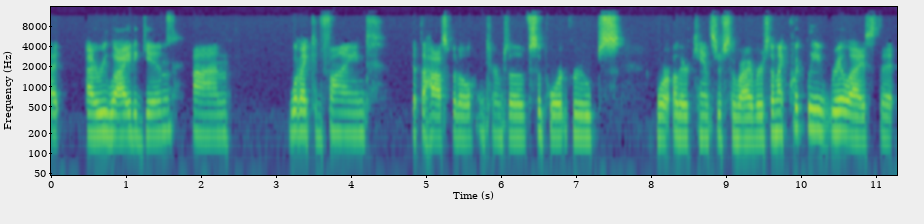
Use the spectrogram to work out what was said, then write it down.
i, I relied again on what i could find at the hospital in terms of support groups or other cancer survivors. And i quickly realized that,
